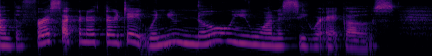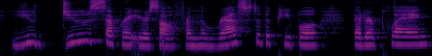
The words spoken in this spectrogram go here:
on the first, second, or third date, when you know you want to see where it goes, you do separate yourself from the rest of the people that are playing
